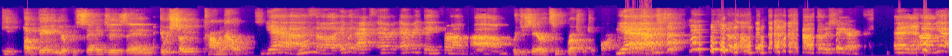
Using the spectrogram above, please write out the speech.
keep updating your percentages and it would show you commonalities. Yeah. yeah. So it would ask every, everything from um Would you share a toothbrush with your partner? Yeah. How did you know that was that question I was gonna share? And um, yeah,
